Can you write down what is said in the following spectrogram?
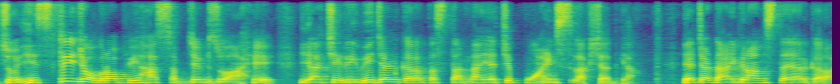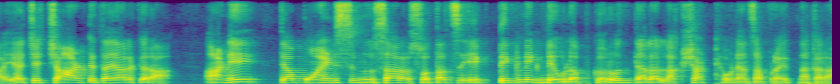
जो हिस्ट्री जॉग्रॉफी हा सब्जेक्ट जो आहे याची रिव्हिजन करत असताना याचे पॉइंट्स लक्षात घ्या. याच्या डायग्राम्स तयार करा याचे चार्ट तयार करा. आणि त्या पॉईंट्सनुसार स्वतःचं एक टेक्निक डेव्हलप करून त्याला लक्षात ठेवण्याचा प्रयत्न करा.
